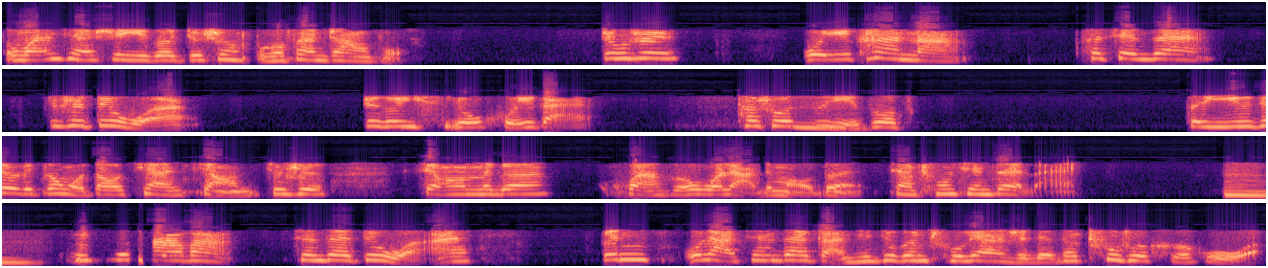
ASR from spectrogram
完全是一个就是模范丈夫。这不是，我一看呐，他现在就是对我这个有悔改，他说自己做错。他一个劲儿的跟我道歉，想就是想那个缓和我俩的矛盾，想重新再来。嗯，你说他吧，现在对我哎，跟我俩现在感情就跟初恋似的，他处处呵护我，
